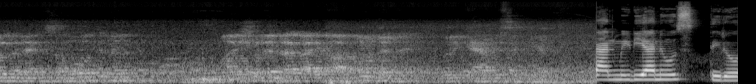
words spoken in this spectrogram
അതുപോലെ തന്നെ സമൂഹത്തിന് ആവശ്യമുള്ള എല്ലാ കാര്യങ്ങളും അറിഞ്ഞുകൊണ്ട് തന്നെ ഒരു ക്യാമ്പ് സെറ്റ് ചെയ്യാം. Media news Tirur.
